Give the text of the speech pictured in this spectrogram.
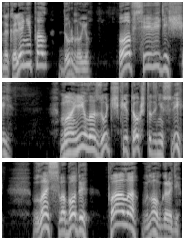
на колени пал дурную. «О, всевидящий! Мои лазутчики только что донесли!» Власть свободы пала в Новгороде,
